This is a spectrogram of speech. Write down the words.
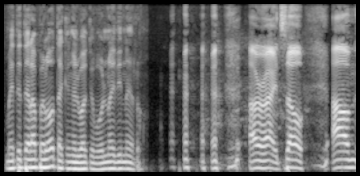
métete la pelota, que en el basquetbol no hay dinero. All right. So, um,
